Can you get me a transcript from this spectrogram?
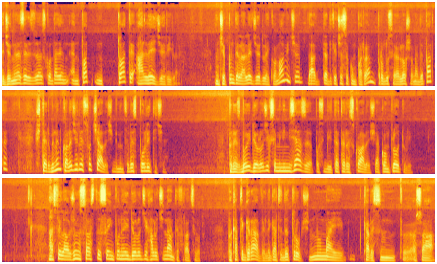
generează rezultatul scontat în, în, toat, în toate alegerile. Începând de la alegerile economice, da, adică ce să cumpărăm, produsele lor și mai departe, și terminând cu alegerile sociale și, bineînțeles, politice. Prin război ideologic se minimizează posibilitatea răscoale și a complotului. Astfel au ajuns astăzi să impună ideologii halucinante, fraților. Păcate grave legate de trup și nu numai care sunt așa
